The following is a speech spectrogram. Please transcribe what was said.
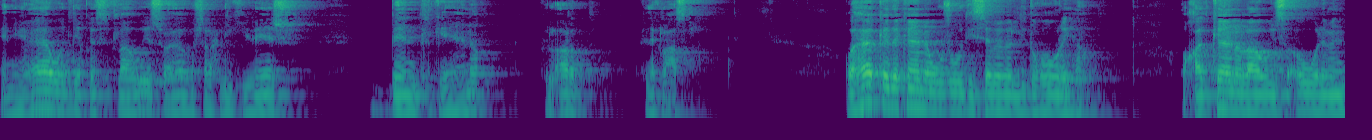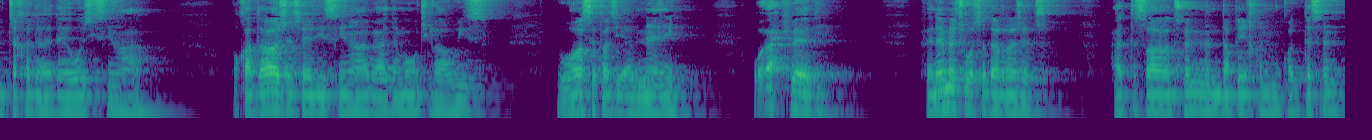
يعني عاود لي قصة لاويس وعاود شرح لي كيفاش بانت الكهانة في الأرض في ذاك العصر. وهكذا كان وجودي سببا لظهورها. وقد كان لاويس أول من اتخذ أداة صناعة. وقد راجت هذه الصناعة بعد موت لاويس بواسطة أبنائه وأحفاده. فنمت وتدرجت. حتى صارت فنا دقيقا مقدسا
